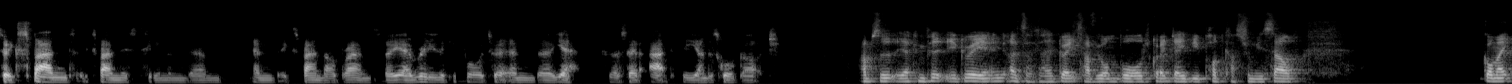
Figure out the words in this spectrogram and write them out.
to expand expand this team and um, and expand our brand. So yeah, really looking forward to it. And uh, yeah, as I said, at the underscore Garch. Absolutely, I completely agree. And as I said, great to have you on board. Great debut podcast from yourself. Go mate.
